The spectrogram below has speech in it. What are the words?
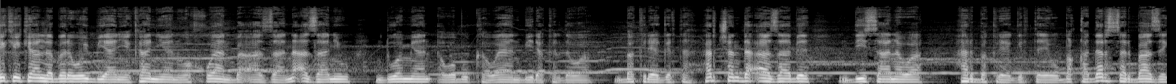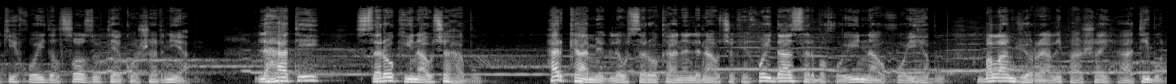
یەکێکیان لەبەرەوەی بیانیەکانیان وە خۆیان بە ئازا نەئەزانی و دووەمیان ئەوە بوو کە وایان بیرەکردەوە بەکرێ گرتە هەرچەندە ئازابێ دیسانەوە هەر بەکرێ گرتەیە و بەقەدەر سەربازێکی خۆی دڵسۆز و تێکۆشەر نییە لە هاتی سەرۆکی ناوچە هەبوو هەر کامێک لەو سەرۆکانە لە ناوچەکەی خۆیدا سربەخۆیی ناوخۆیی هەبوو بەڵام گوێڕیاڵی پاشای هاتی بوون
